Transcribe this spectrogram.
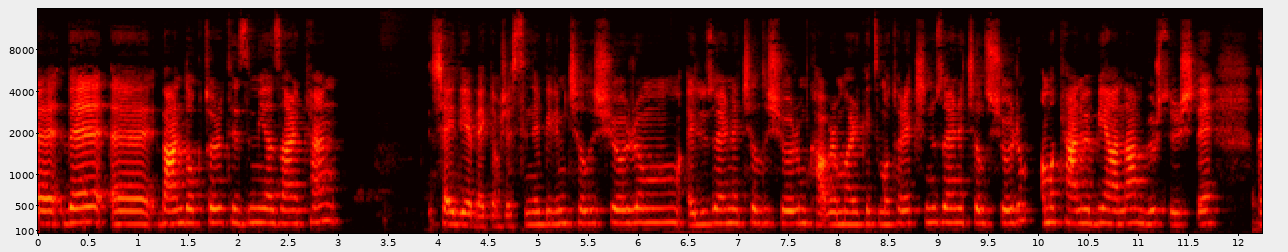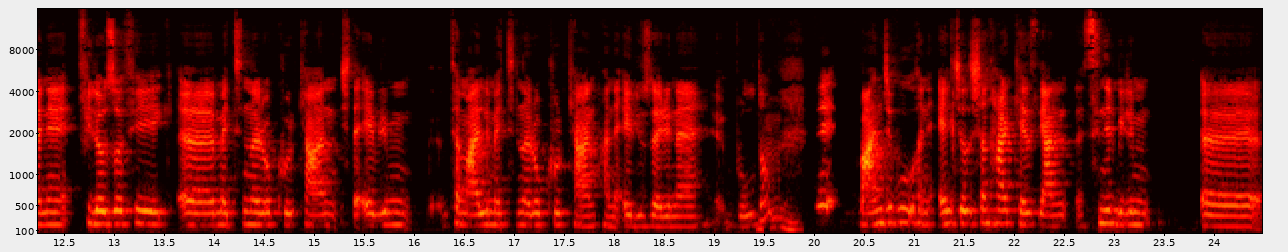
Ee, ve e, ben doktora tezimi yazarken şey diye bekliyorum işte sinir bilim çalışıyorum, el üzerine çalışıyorum, kavram hareketi, motor action üzerine çalışıyorum ama kendimi bir yandan bir sürü işte hani filozofik e, metinler okurken, işte evrim temelli metinler okurken hani el üzerine buldum. Hmm. Ve bence bu hani el çalışan herkes yani sinir bilim e,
